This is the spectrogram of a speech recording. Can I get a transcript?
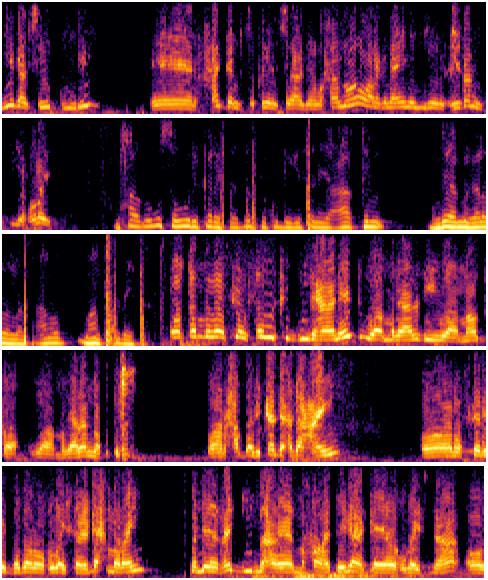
Iyagaa soo guuray. Xaggan sokayna soo aadeen. Waxaa noo aragnaa inay yihiin ciidan iyo culays. Maxaad ugu sawiri karaysaa dadka ku dhegeysanaya caaqil gudaha magaalada laascaanood maanta siday tahay. Horta dadka sawirka guud ahaaneed waa magaaladii waa maanta waa magaalo nabdo waan xabadi ka dhexdhacayn oo aan askari badan oo hubaysana dhex marayn raggii maxuaha deegaanka ee hubaysnaa oo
